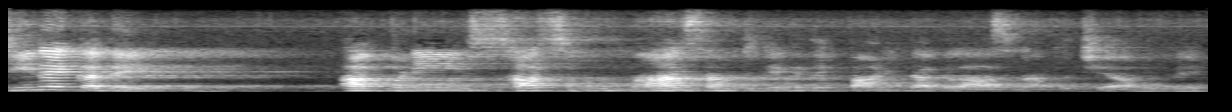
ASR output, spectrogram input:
ਜਿਹਨੇ ਕਦੇ ਆਪਣੀ ਸੱਸ ਨੂੰ ਮਾਂ ਸਮਝ ਕੇ ਕਿਤੇ ਪਾਣੀ ਦਾ ਗਲਾਸ ਨਾ ਪੁੱਛਿਆ ਹੋਵੇ,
